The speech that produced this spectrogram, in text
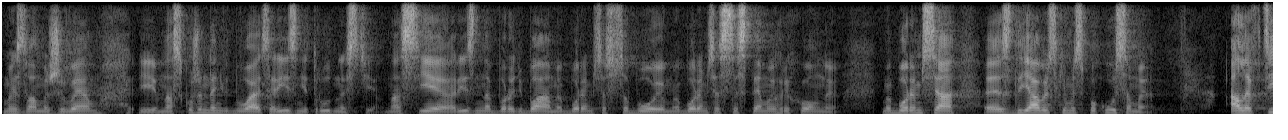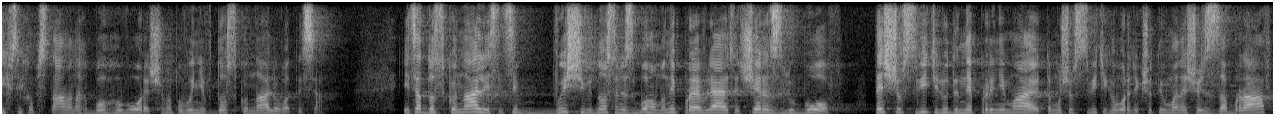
Ми з вами живемо, і в нас кожен день відбуваються різні трудності. У нас є різна боротьба. Ми боремося з собою, ми боремося з системою гріховною, ми боремося е, з диявольськими спокусами. Але в цих всіх обставинах Бог говорить, що ми повинні вдосконалюватися. І ця досконалість, і ці вищі відносини з Богом, вони проявляються через любов. Те, що в світі люди не приймають, тому що в світі говорять, якщо ти в мене щось забрав,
